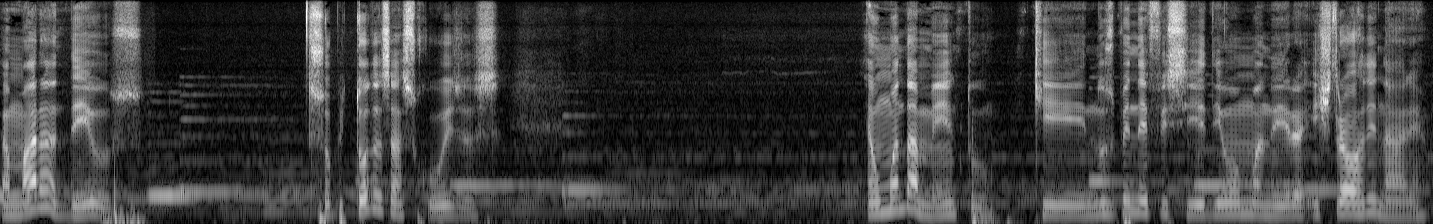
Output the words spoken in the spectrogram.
Amar a Deus sobre todas as coisas é um mandamento que nos beneficia de uma maneira extraordinária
